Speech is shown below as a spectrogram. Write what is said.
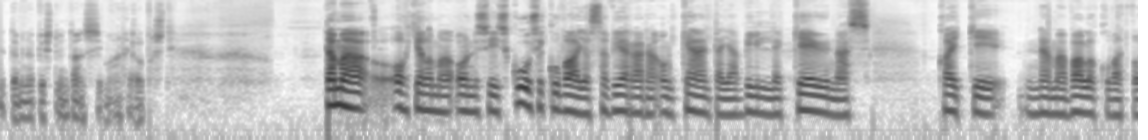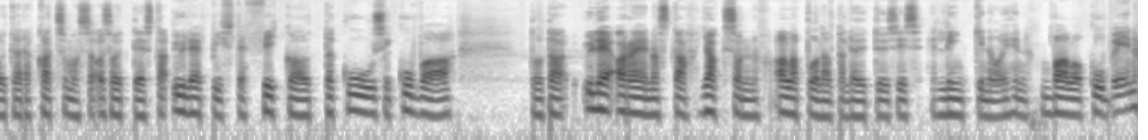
että minä pystyn tanssimaan helposti. Tämä ohjelma on siis kuusi kuvaa, jossa vieraana on kääntäjä Ville Keynäs. Kaikki nämä valokuvat voi käydä katsomassa osoitteesta yle.fi kautta kuusi kuvaa. Tuolta Yle Areenasta jakson alapuolelta löytyy siis linkki noihin valokuviin.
